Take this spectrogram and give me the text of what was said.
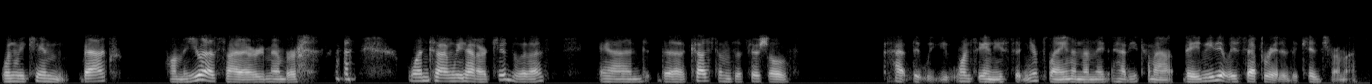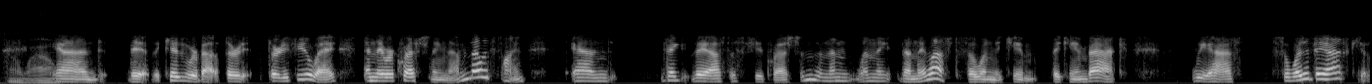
When we came back on the U.S. side, I remember one time we had our kids with us, and the customs officials had that we, once again you sit in your plane, and then they have you come out. They immediately separated the kids from us, Oh wow. and the the kids were about 30, 30 feet away, and they were questioning them. And that was fine, and they they asked us a few questions, and then when they then they left. So when we came they came back, we asked, so what did they ask you?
